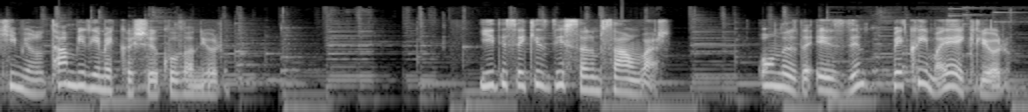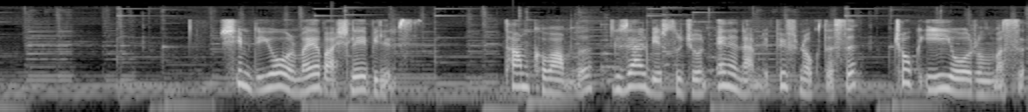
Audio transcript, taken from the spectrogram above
Kimyonu tam bir yemek kaşığı kullanıyorum. 7-8 diş sarımsağım var. Onları da ezdim ve kıymaya ekliyorum. Şimdi yoğurmaya başlayabiliriz. Tam kıvamlı, güzel bir sucuğun en önemli püf noktası çok iyi yoğrulması.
